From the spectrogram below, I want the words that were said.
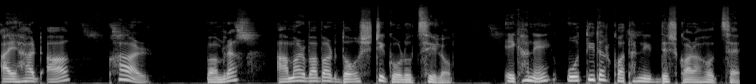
আই হ্যাড আ খার আমরা আমার বাবার দশটি গরু ছিল। এখানে অতীতের কথা নির্দেশ করা হচ্ছে।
